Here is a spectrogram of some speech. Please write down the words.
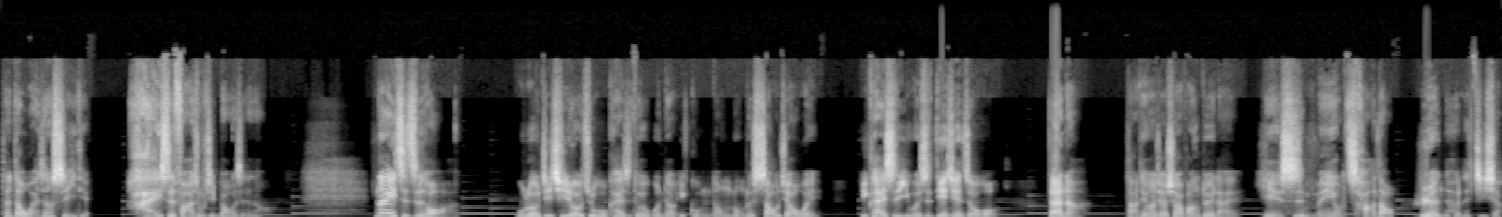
但到晚上十一点还是发出警报声哦。那一次之后啊，五楼及七楼住户开始都会闻到一股浓浓的烧焦味。一开始以为是电线走火，但啊，打电话叫消防队来也是没有查到任何的迹象。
